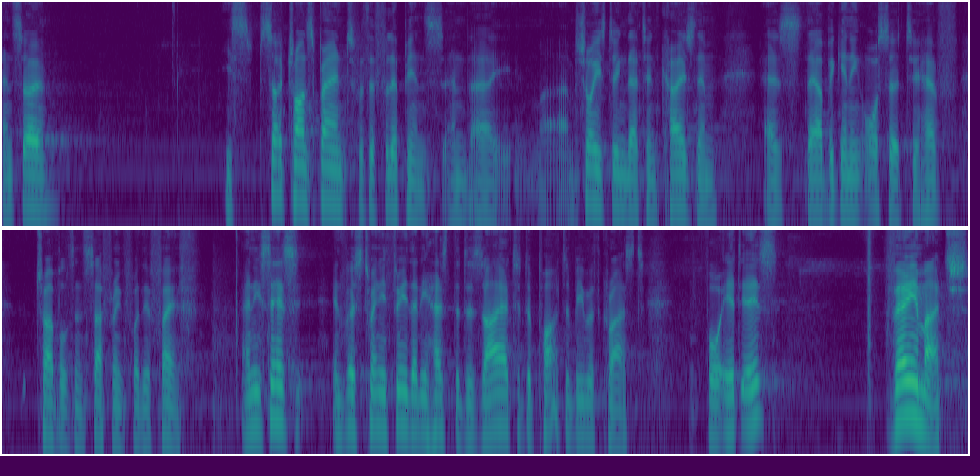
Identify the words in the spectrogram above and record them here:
And so he's so transparent with the Philippians, and uh, I'm sure he's doing that to encourage them as they are beginning also to have troubles and suffering for their faith. And he says in verse 23 that he has the desire to depart and be with Christ, for it is very much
